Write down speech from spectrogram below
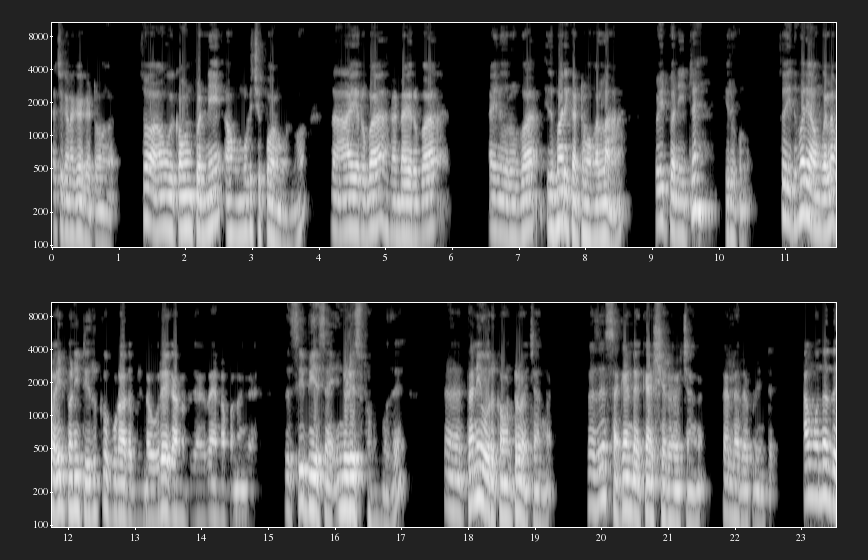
லட்சக்கணக்காக கட்டுவாங்க. ஸோ அவங்க கவுண்ட் பண்ணி அவங்க முடிச்சு போகிறவங்களும் இந்த ஆயிரம் ரூபாய் ரெண்டாயிரம் ரூபாய் ஐநூறுரூபா இது மாதிரி கட்டுறவங்கெல்லாம் வெயிட் பண்ணிட்டு இருக்கணும். ஸோ இது மாதிரி அவங்கெல்லாம் வெயிட் பண்ணிட்டு இருக்கக்கூடாது அப்படின்ற ஒரே காரணத்துக்காக தான் என்ன பண்ணாங்க? இந்த சிபிஎஸ்ஐ இன்ட்ரடியூஸ் பண்ணும்போது தனி ஒரு கவுண்டர் வச்சாங்க. அதாவது செகண்ட் கேஷியரை வச்சாங்க. டெல்லர் அப்படின்ட்டு. அவங்க வந்து அந்த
